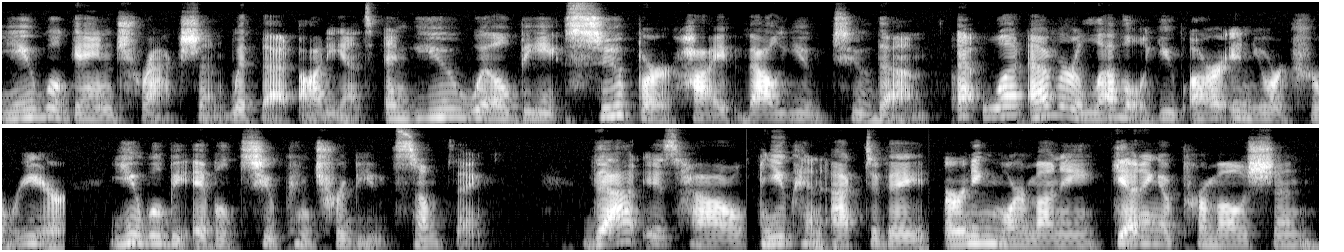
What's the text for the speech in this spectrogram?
you will gain traction with that audience and you will be super high value to them. At whatever level you are in your career, you will be able to contribute something. That is how you can activate earning more money, getting a promotion,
